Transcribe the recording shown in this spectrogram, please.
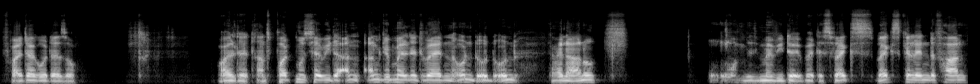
Freitag oder so. Weil der Transport muss ja wieder an, angemeldet werden und, und, und. Keine Ahnung. Oh, müssen wir wieder über das Werks, Werksgelände fahren.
